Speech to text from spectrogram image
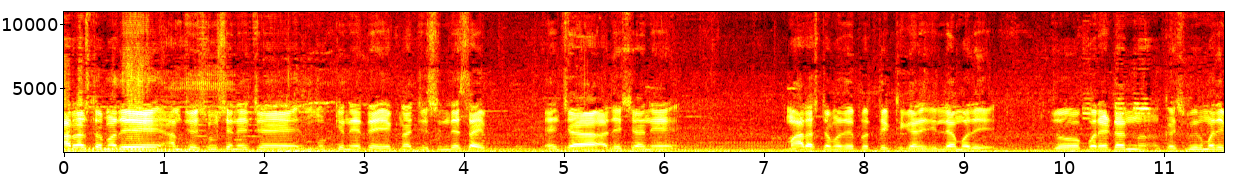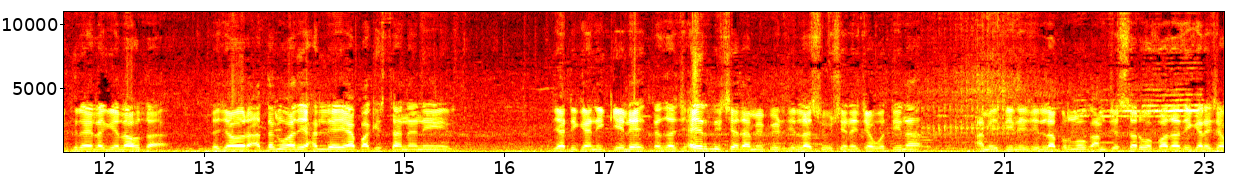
महाराष्ट्रामध्ये आमचे शिवसेनेचे मुख्य नेते एकनाथजी शिंदेसाहेब यांच्या आदेशाने महाराष्ट्रामध्ये प्रत्येक ठिकाणी जिल्ह्यामध्ये जो पर्यटन काश्मीरमध्ये फिरायला गेला होता त्याच्यावर आतंकवादी हल्ले या पाकिस्तानाने ज्या ठिकाणी केले त्याचा जाहीर निषेध आम्ही बीड जिल्हा शिवसेनेच्या वतीनं आम्ही तिन्ही जिल्हाप्रमुख आमचे सर्व पदाधिकाऱ्याच्या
